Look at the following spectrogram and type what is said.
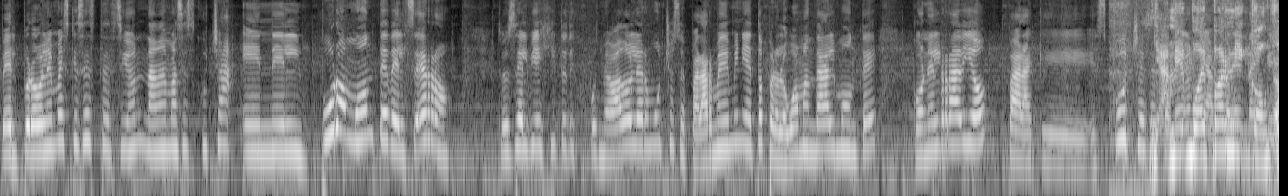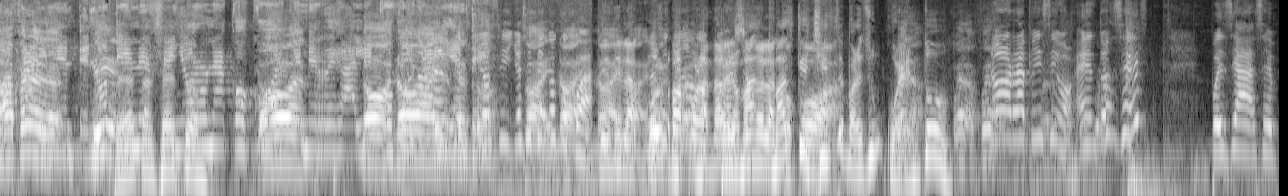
Pero el problema es que esa estación nada más escucha en el puro monte del cerro. Entonces el viejito dijo, pues me va a doler mucho separarme de mi nieto, pero lo voy a mandar al monte con el radio para que escuche esa Ya me voy por mi cocoa inglés. Ah, caliente. sí. No tiene, señor, una cocoa No, que me regale no, cocoa no caliente. Yo sí, yo sí tengo cocoa. no hay, Tiene no la hay. culpa por andar Pero diciendo más, la más que cocoa. chiste, parece un cuento. Fuera, fuera. No, rapidísimo. Entonces, pues ya se,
